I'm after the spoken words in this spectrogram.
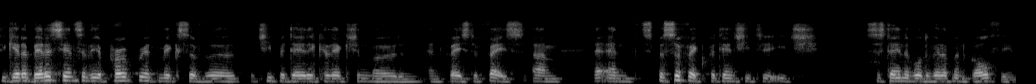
to get a better sense of the appropriate mix of the, the cheaper data collection mode and, face-to-face um, and specific potentially to each sustainable development goal theme?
